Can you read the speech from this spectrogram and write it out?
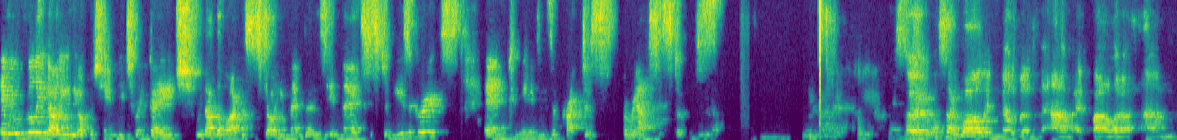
And we would really value the opportunity to engage with other Libraries Australia members in their system user groups and communities of practice around systems. So also while in Melbourne um, at VALA, um,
